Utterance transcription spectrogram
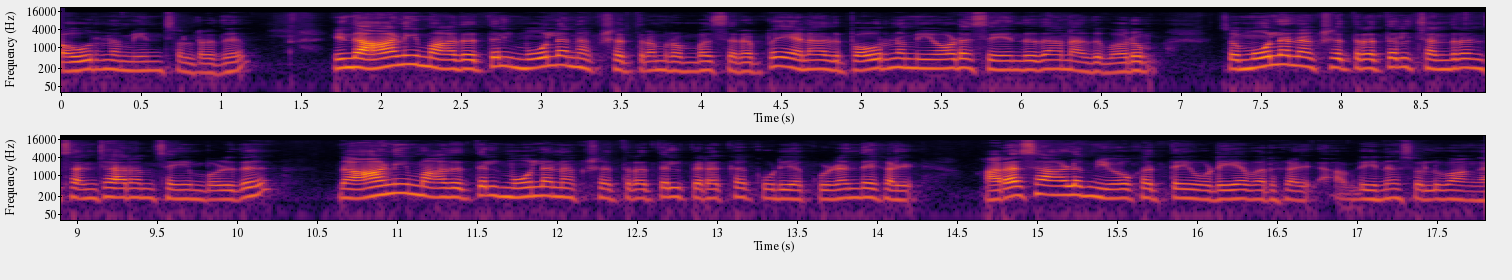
பௌர்ணமின்னு சொல்கிறது இந்த ஆணி மாதத்தில் மூல நட்சத்திரம் ரொம்ப சிறப்பு. ஏன்னா அது பௌர்ணமியோடு சேர்ந்து தான் அது வரும். ஸோ மூல நட்சத்திரத்தில் சந்திரன் சஞ்சாரம் செய்யும் பொழுது இந்த ஆணி மாதத்தில் மூல நட்சத்திரத்தில் பிறக்கக்கூடிய குழந்தைகள் அரசாளும் யோகத்தை உடையவர்கள் அப்படின்னு சொல்லுவாங்க.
